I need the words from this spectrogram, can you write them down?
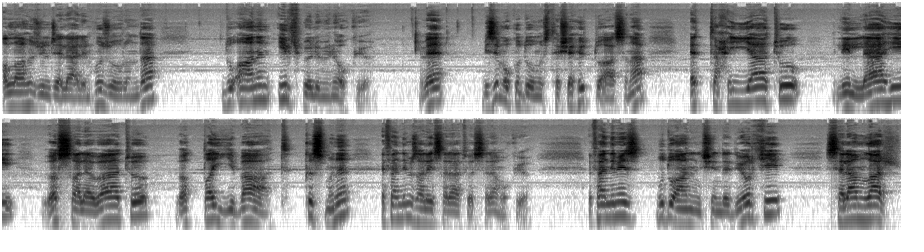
Allahu Zülcelal'in huzurunda duanın ilk bölümünü okuyor. Ve bizim okuduğumuz teşehhüd duasına Ettehiyyatu lillahi ve salavatu ve tayyibat kısmını Efendimiz Aleyhisselatü Vesselam okuyor. Efendimiz bu duanın içinde diyor ki selamlar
